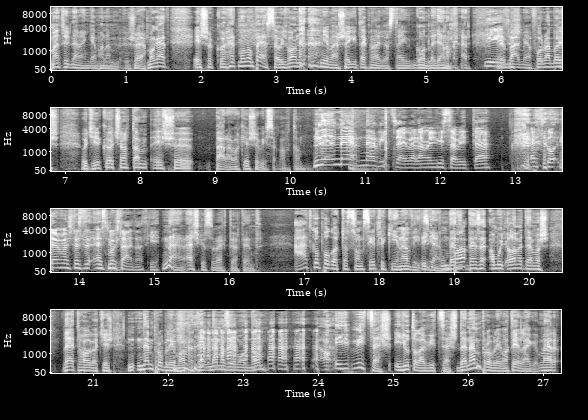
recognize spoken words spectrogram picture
Mert hogy nem engem, hanem ő saját magát. És akkor hát mondom, persze, hogy van, nyilván segítek, mert hogy aztán gond legyen akár Jézus. bármilyen formában is. Úgyhogy kölcsönadtam, és pár órával később visszakaptam. Ne, ne, ne viccelj velem, hogy visszavitte. Ezt, de most ezt, ezt most látod ki. Nem, esküszöm megtörtént átkopogott a szomszéd, hogy kéne a WC Igen, pumpa. De, de ez amúgy alapvetően most lehet, hogy hallgatja, és nem probléma, tehát nem azért mondom. A, így vicces, így utalag vicces, de nem probléma tényleg, mert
